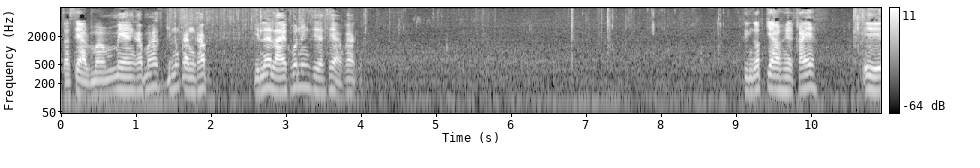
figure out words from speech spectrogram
แต่เสียบมาแมงครับมากินน้ำกันครับ กินหลายๆคนยังเสียเสียบครับกินกับแจวเห็ดไข่เอ๊ะ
